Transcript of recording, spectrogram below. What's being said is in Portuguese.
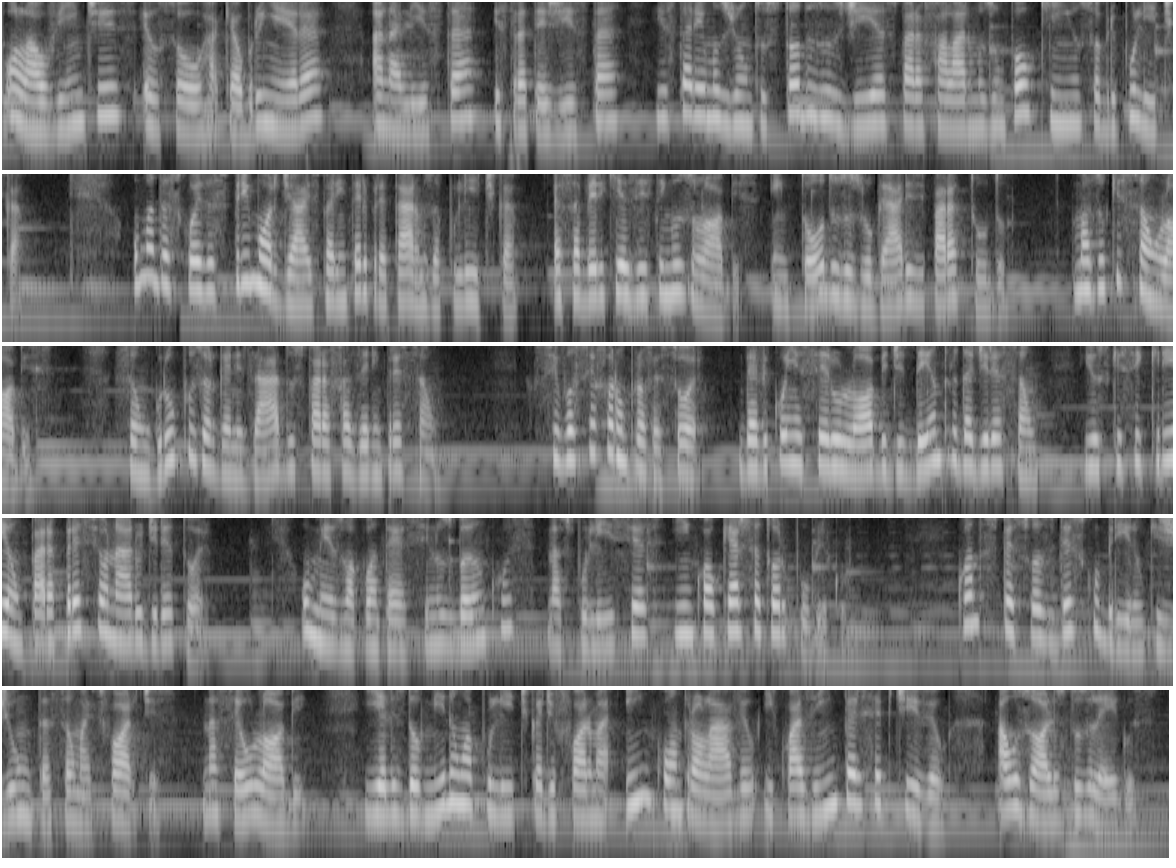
Olá, ouvintes. Eu sou Raquel Brunheira, analista, estrategista, e estaremos juntos todos os dias para falarmos um pouquinho sobre política. Uma das coisas primordiais para interpretarmos a política é saber que existem os lobbies em todos os lugares e para tudo. Mas o que são lobbies? São grupos organizados para fazer impressão. Se você for um professor, deve conhecer o lobby de dentro da direção e os que se criam para pressionar o diretor. O mesmo acontece nos bancos, nas polícias e em qualquer setor público. Quando as pessoas descobriram que juntas são mais fortes, nasceu o lobby, e eles dominam a política de forma incontrolável e quase imperceptível aos olhos dos leigos.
